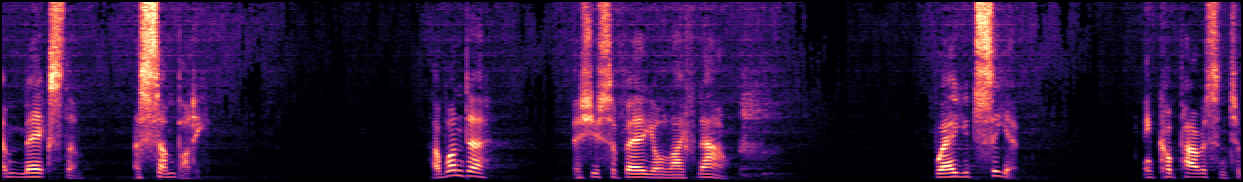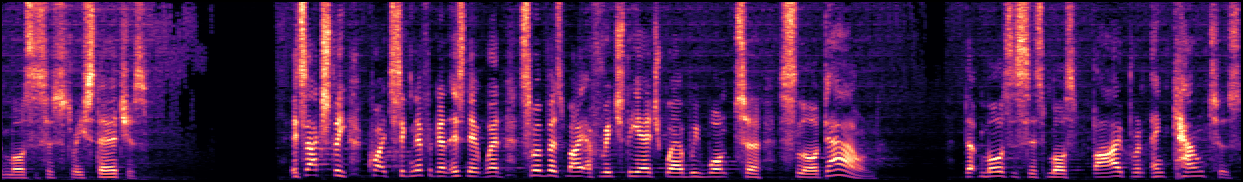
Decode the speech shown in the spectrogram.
and makes them a somebody. I wonder, as you survey your life now, where you'd see it in comparison to Moses' three stages. It's actually quite significant, isn't it, when some of us might have reached the edge where we want to slow down, that Moses' most vibrant encounters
